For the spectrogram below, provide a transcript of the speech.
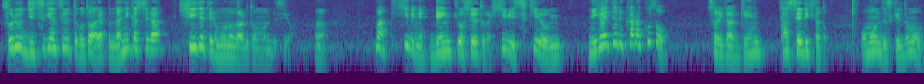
それを実現するってことはやっぱ何かしら秀でてるものがあると思うんですよ、うん、まあ日々ね勉強してるとか日々スキルを磨いてるからこそそれが達成できたと思うんですけれども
